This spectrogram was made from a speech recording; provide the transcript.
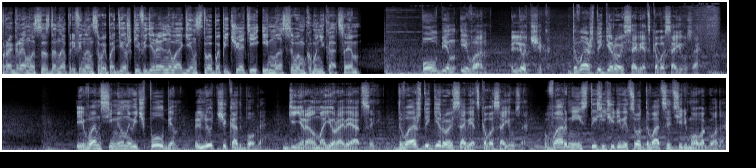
Программа создана при финансовой поддержке Федерального агентства по печати и массовым коммуникациям. Полбин Иван. Летчик. Дважды Герой Советского Союза. Иван Семенович Полбин – летчик от Бога, генерал-майор авиации, дважды Герой Советского Союза, в армии с 1927 года.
